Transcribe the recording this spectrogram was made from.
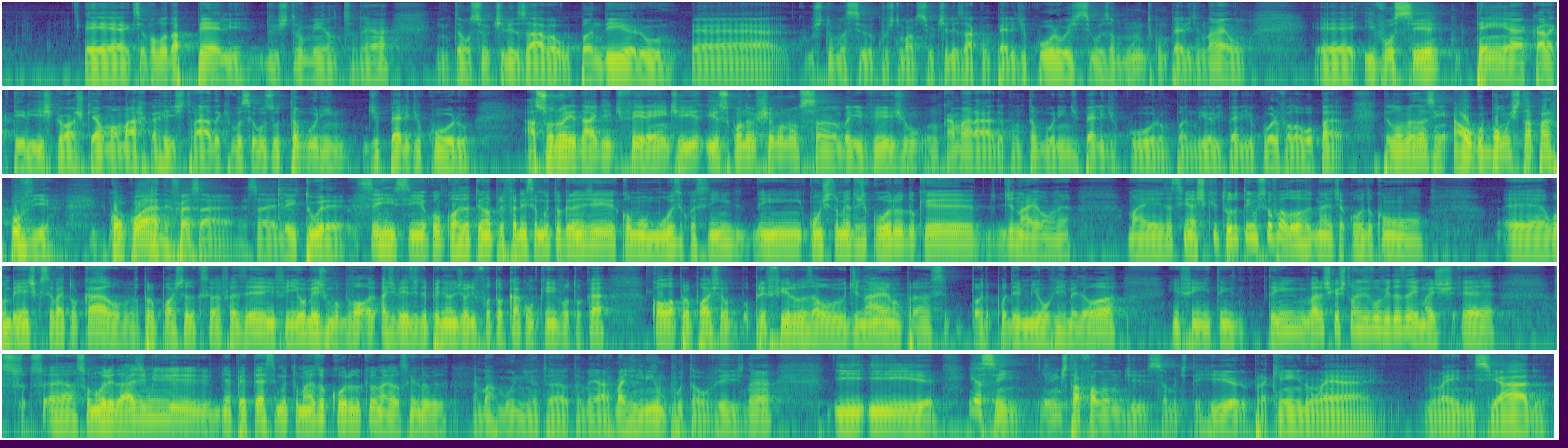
é que você falou da pele do instrumento, né? Então se utilizava o pandeiro, é, costuma -se, costumava se utilizar com pele de couro, hoje se usa muito com pele de nylon. É, e você tem a característica, eu acho que é uma marca registrada, que você usa o tamborim de pele de couro. A sonoridade é diferente. Isso quando eu chego num samba e vejo um camarada com um tamborim de pele de couro, um pandeiro de pele de couro, eu falo, opa, pelo menos assim, algo bom está para por vir. Concorda com essa, essa leitura? Sim, sim, eu concordo. Eu tenho uma preferência muito grande como músico, assim, em, com instrumentos de couro do que de nylon, né? Mas, assim, acho que tudo tem o seu valor, né? De acordo com é, o ambiente que você vai tocar, a proposta do que você vai fazer. Enfim, eu mesmo, às vezes, dependendo de onde for tocar, com quem vou tocar, qual a proposta, eu prefiro usar o de nylon para poder me ouvir melhor. Enfim, tem, tem várias questões envolvidas aí, mas é, é, a sonoridade me, me apetece muito mais o couro do que o nylon, sem dúvida. É mais bonito, é, eu também acho. Mais limpo, talvez, né? E, e, e assim, a gente está falando de samba de terreiro, para quem não é, não é iniciado,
